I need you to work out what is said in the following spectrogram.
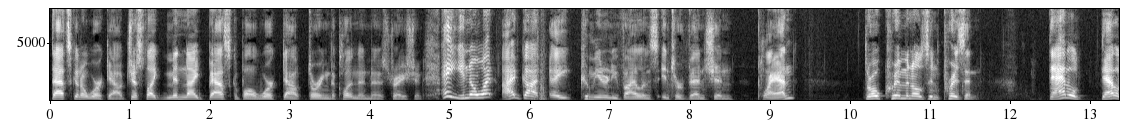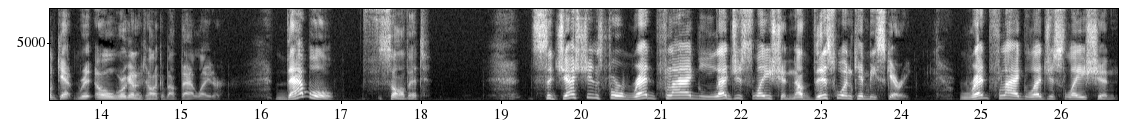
that's going to work out just like midnight basketball worked out during the Clinton administration. Hey, you know what? I've got a community violence intervention plan. Throw criminals in prison. That'll that'll get rid Oh, we're going to talk about that later. That will solve it suggestions for red flag legislation. Now, this one can be scary. Red flag legislation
